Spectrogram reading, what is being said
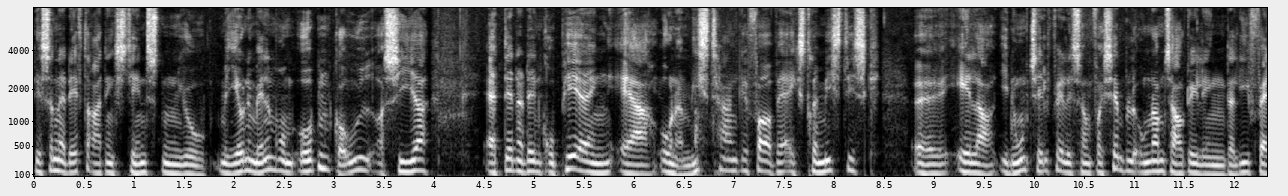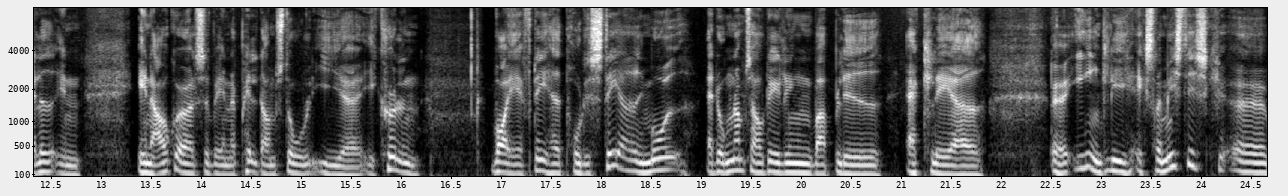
Det er sådan, at efterretningstjenesten jo med jævne mellemrum åbent går ud og siger, at den og den gruppering er under mistanke for at være ekstremistisk, øh, eller i nogle tilfælde, som for eksempel ungdomsafdelingen, der lige faldet en, en afgørelse ved en appeldomstol i, øh, i Køln, hvor AFD havde protesteret imod, at ungdomsafdelingen var blevet erklæret øh, egentlig ekstremistisk. Øh,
